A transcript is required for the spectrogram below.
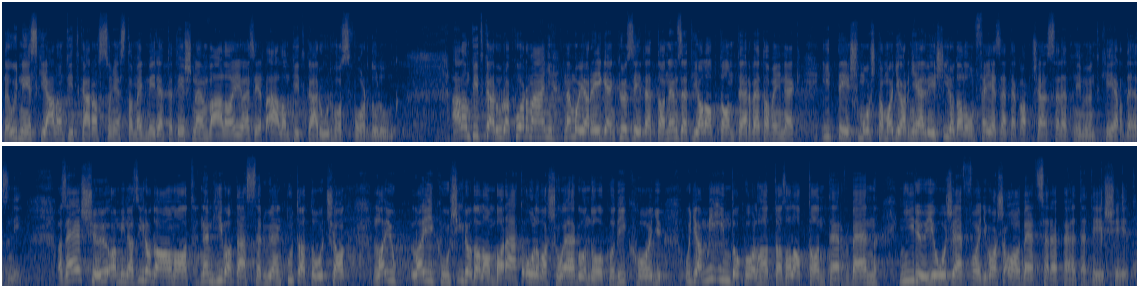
de úgy néz ki államtitkár asszony ezt a megmérettetést nem vállalja, ezért államtitkár úrhoz fordulunk. Államtitkár úr, a kormány nem olyan régen közzétette a Nemzeti Alaptantervet, amelynek itt és most a magyar nyelv és irodalom fejezete kapcsán szeretném önt kérdezni. Az első, amin az irodalmat nem hivatásszerűen kutató, csak laikus, irodalombarát olvasó elgondolkodik, hogy ugyan mi indokolhatta az alaptantervben Nyírő József vagy Vas Albert szerepeltetését.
